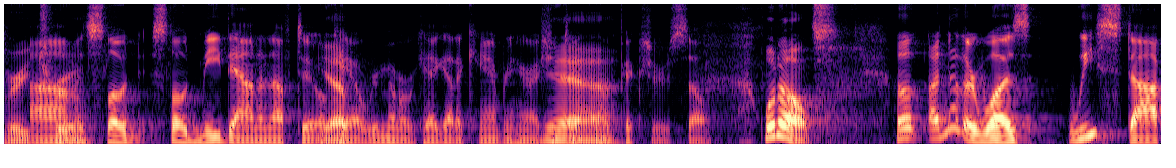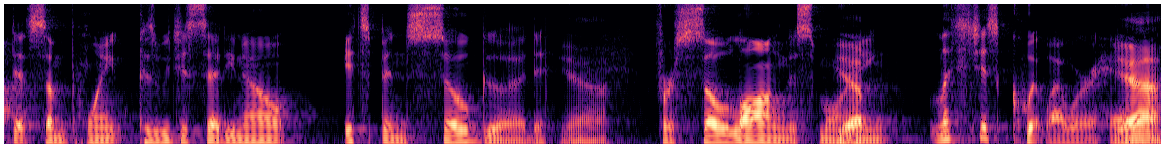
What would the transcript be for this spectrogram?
very um, it slowed slowed me down enough to okay. Yep. I remember. Okay, I got a camera here. I should take more pictures. So What else? well, another was we stopped at some point because we just said, you know, it's been so good Yeah. for so long this morning. Let's just quit while we're ahead. Yeah.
